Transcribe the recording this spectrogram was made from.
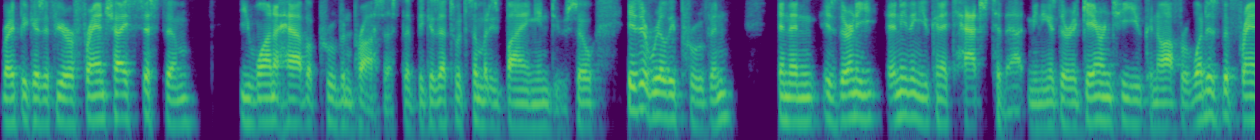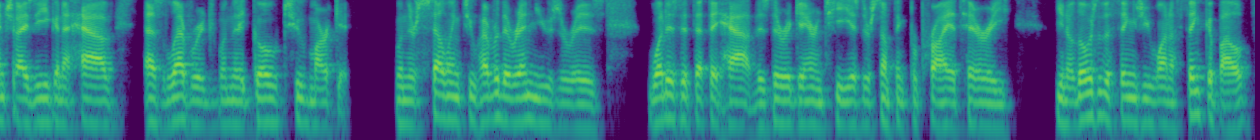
right? Because if you're a franchise system, you want to have a proven process that because that's what somebody's buying into. So is it really proven? And then is there any anything you can attach to that? Meaning, is there a guarantee you can offer? What is the franchisee going to have as leverage when they go to market? when they're selling to whoever their end user is what is it that they have? Is there a guarantee? Is there something proprietary? You know those are the things you want to think about.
